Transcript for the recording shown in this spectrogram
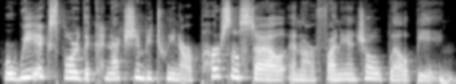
where we explored the connection between our personal style and our financial well being.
